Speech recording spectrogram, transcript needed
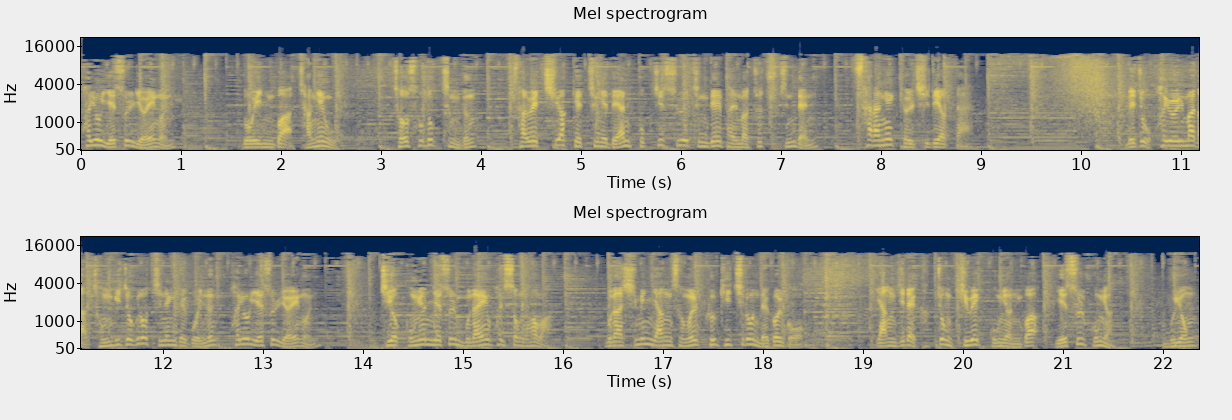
화요예술 여행은 노인과 장애우, 저소득층 등 사회 취약계층에 대한 복지 수요 증대에 발맞춰 추진된 사랑의 결실이었다. 매주 화요일마다 정기적으로 진행되고 있는 화요예술 여행은 지역 공연예술 문화의 활성화와 문화시민 양성을 그 기치로 내걸고 양질의 각종 기획 공연과 예술 공연, 무용,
